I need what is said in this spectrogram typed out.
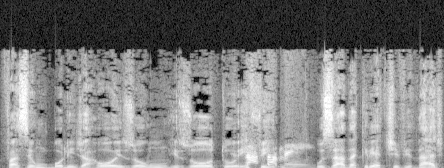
fazer um bolinho de arroz ou um risoto, Exatamente. enfim, usar da criatividade.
